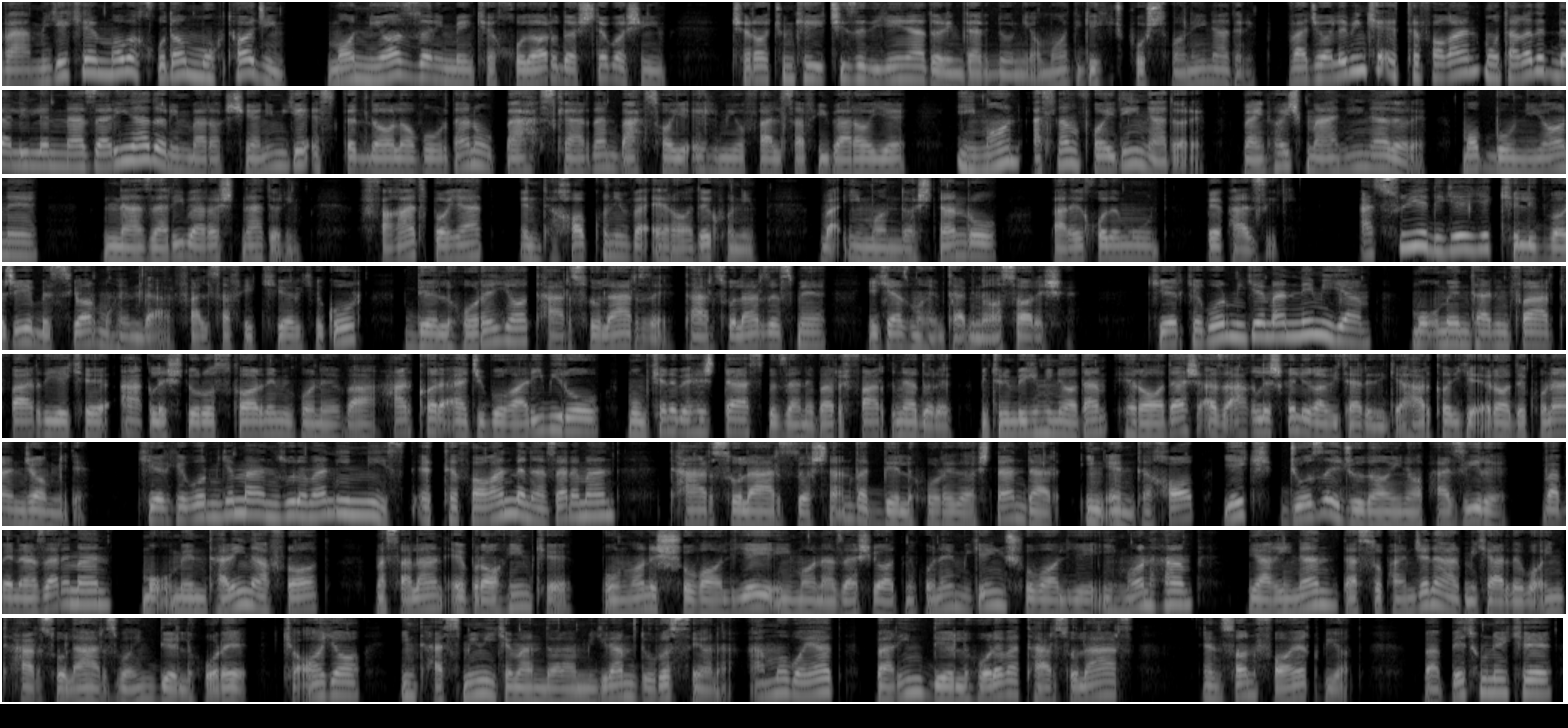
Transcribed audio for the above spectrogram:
و میگه که ما به خدا محتاجیم. ما نیاز داریم به اینکه خدا رو داشته باشیم. چرا؟ چون که هیچ چیز دیگه ای نداریم در دنیا. ما دیگه هیچ پشتوانه ای نداریم. و جالب این که اتفاقا معتقد دلیل نظری نداریم براش. یعنی میگه استدلال آوردن و بحث کردن بحث های علمی و فلسفی برای ایمان اصلا فایده ای نداره. و اینها هیچ معنی نداره. ما بنیان نظری براش نداریم. فقط باید انتخاب کنیم و اراده کنیم و ایمان داشتن رو برای خودمون بپذیریم. از سوی دیگه یک کلیدواژه بسیار مهم در فلسفه کیرکگور دلهوره یا ترس و لرزه. ترس و لرز اسم یکی از مهمترین آثارشه. کیرکگور میگه من نمیگم مؤمن ترین فرد فردیه که عقلش درست کار نمی‌کنه و هر کار عجیب و غریبی رو ممکنه بهش دست بزنه براش فرق نداره. می‌تونیم بگیم این آدم ارادش از عقلش خیلی قوی تره دیگه. هر کاری که اراده کنه انجام میده. کیرکگور میگه منظور من این نیست. اتفاقا به نظر من ترس و لرز داشتن و دلهوره داشتن در این انتخاب یک جزء جدایی ناپذیره و به نظر من مؤمنترین افراد مثلا ابراهیم که به عنوان شوالیه ایمان ازش یاد می‌کنه میگه این شوالیه ایمان هم یقینا دست و پنجه نرم می‌کرده با این ترس و لرز با این دلهوره که آیا این تصمیمی که من دارم می‌گیرم درسته یا نه؟ اما باید بر این دلهوره و ترس و لرز انسان فائق بیاد و بتونه که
